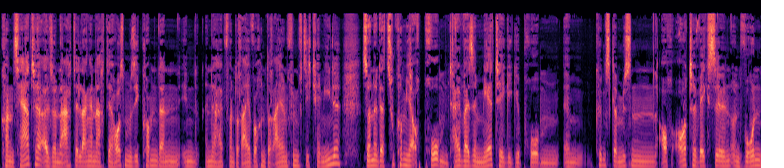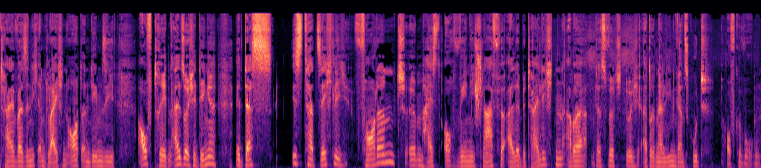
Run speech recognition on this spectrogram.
Konzerte, also nach der lange Nacht der Hausmusik kommen dann in, innerhalb von drei Wochen 53 Termine, sondern dazu kommen ja auch Proben, teilweise mehrtägige Proben. Ähm, Künstler müssen auch Orte wechseln und wohnen teilweise nicht am gleichen Ort, an dem sie auftreten. All solche Dinge, äh, das ist tatsächlich fordernd, ähm, heißt auch wenig Schlaf für alle Beteiligten, aber das wird durch Adrenalin ganz gut aufgewogen.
